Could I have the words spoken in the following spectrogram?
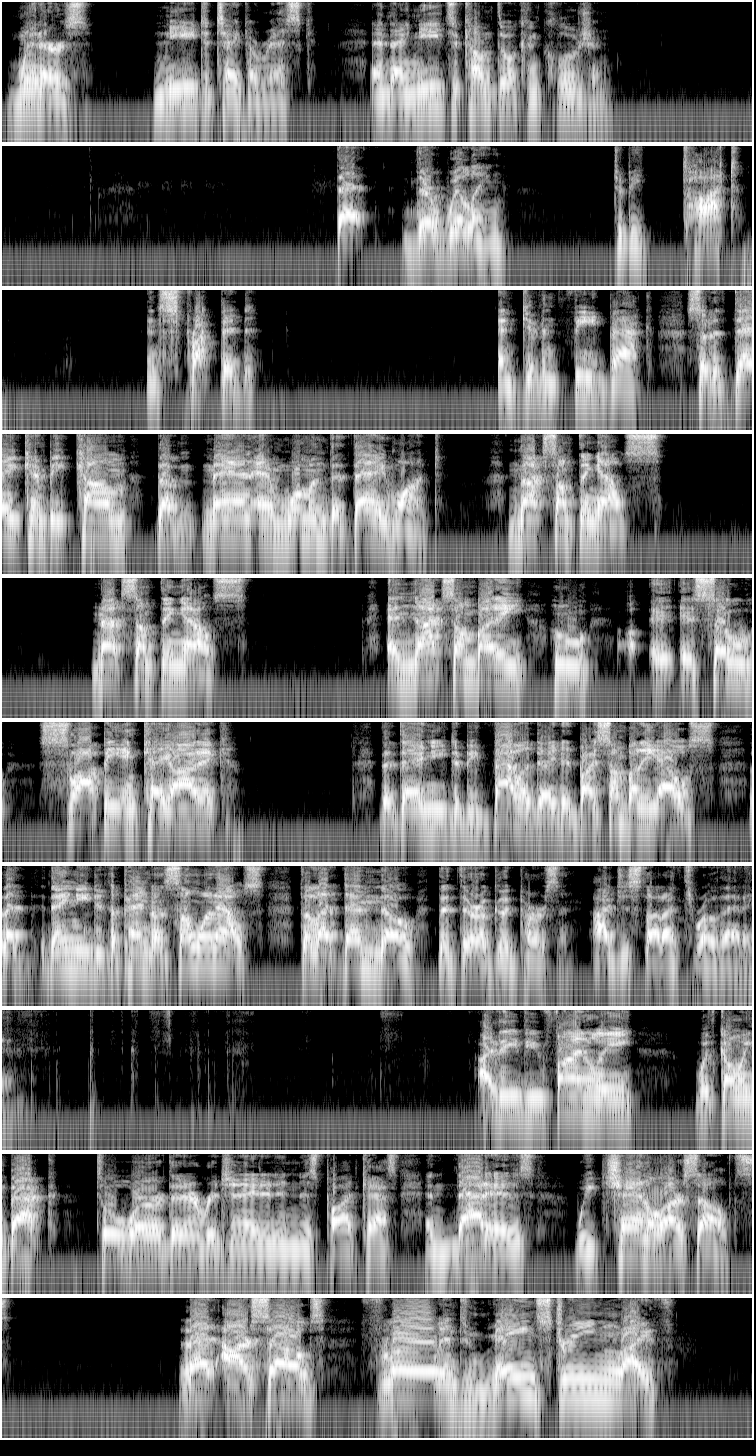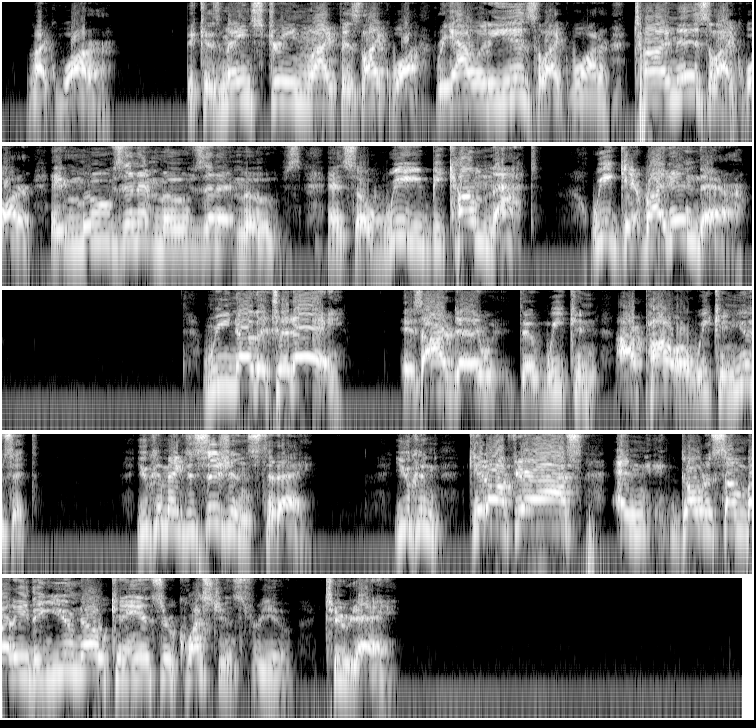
Winners need to take a risk and they need to come to a conclusion that they're willing to be taught instructed, and given feedback so that they can become the man and woman that they want, not something else. Not something else. And not somebody who uh, is so sloppy and chaotic that they need to be validated by somebody else let they need to depend on someone else to let them know that they're a good person. I just thought I'd throw that in. I leave you finally with going back to a word that originated in this podcast, and that is we channel ourselves. Let ourselves flow into mainstream life like water. Because mainstream life is like water. Reality is like water. Time is like water. It moves and it moves and it moves. And so we become that. We get right in there. We know that today is our day that we can, our power, we can use it. You can make decisions today. You can get off your ass and go to somebody that you know can answer questions for you today.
